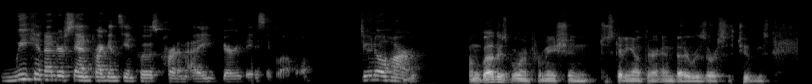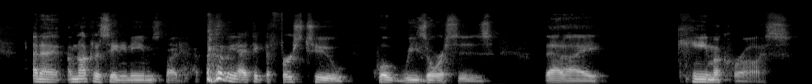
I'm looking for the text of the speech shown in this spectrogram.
we can understand pregnancy and postpartum at a very basic level. Do no harm. Mm-hmm. I'm glad there's more information just getting out there and better resources too. Because, and I, I'm not going to say any names, but I mean, I think the first two quote resources that I came across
